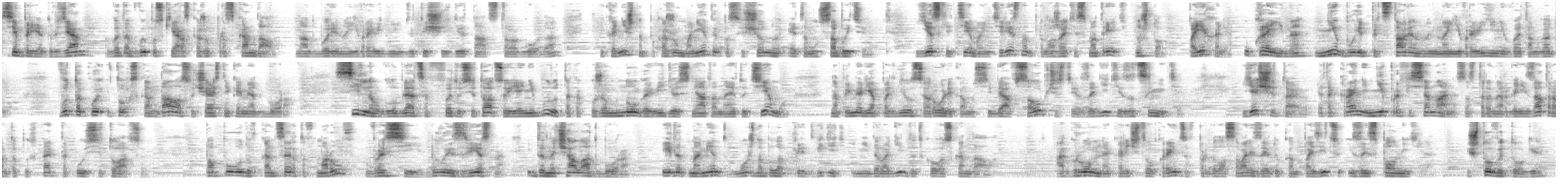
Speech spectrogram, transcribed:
Всем привет, друзья! В этом выпуске я расскажу про скандал на отборе на Евровидении 2019 года и, конечно, покажу монеты, посвященную этому событию. Если тема интересна, продолжайте смотреть. Ну что, поехали! Украина не будет представлена на Евровидении в этом году. Вот такой итог скандала с участниками отбора. Сильно углубляться в эту ситуацию я не буду, так как уже много видео снято на эту тему. Например, я поделился роликом у себя в сообществе, зайдите и зацените. Я считаю, это крайне непрофессионально со стороны организаторов допускать такую ситуацию. По поводу концертов Маруф в России было известно и до начала отбора, и этот момент можно было предвидеть и не доводить до такого скандала. Огромное количество украинцев проголосовали за эту композицию и за исполнителя. И что в итоге?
